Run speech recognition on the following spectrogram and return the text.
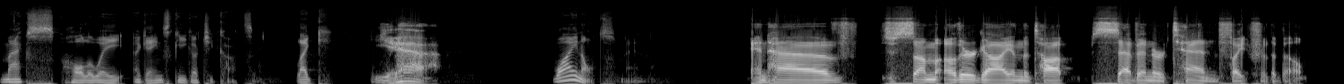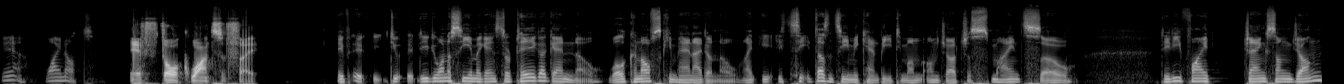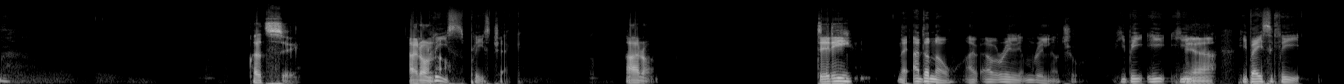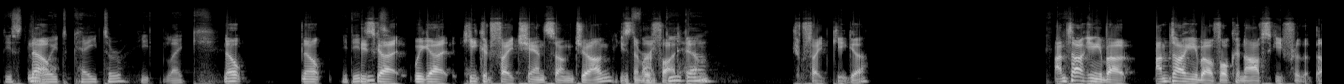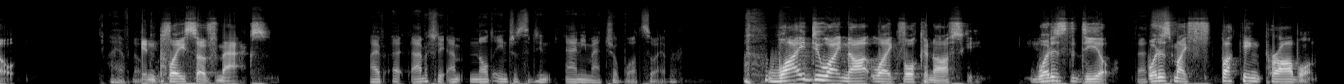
Max Holloway against Giga Chikadze? Like, Yeah. why not, man? And have just some other guy in the top seven or ten fight for the belt Yeah, why not? if Volk wants a fight. If, if do, did you want to see him against Ortega again? No. Volkanovski, man, I don't know. It, it, it doesn't seem he can beat him on, on judges' minds. So, did he fight Jang Sung Jung? Let's see. I don't Please, please check. I don't. Did he? I don't know. I, I really, I'm really not sure. He be, he he Yeah. he basically destroyed Kattar. He like Nope. Nope. he didn't. He's got. We got. He could fight Chan Sung Jung. He He's never fought Giga. him. Could fight Giga. I'm talking about. I'm talking about Volkanovski for the belt I have no. in clue. place of Max. I've, I, I'm actually I'm not interested in any matchup whatsoever. Why do I not like Volkanovski? What is the deal? That's, What is my fucking problem?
